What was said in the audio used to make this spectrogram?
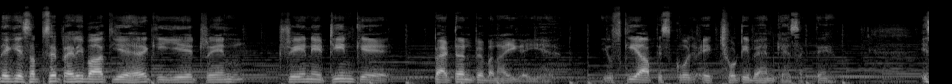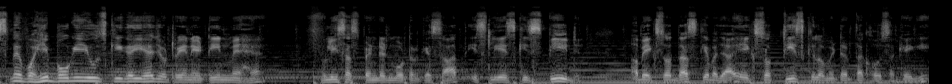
देखिए, सबसे पहली बात यह है कि ये ट्रेन ट्रेन 18 के पैटर्न पे बनाई गई है। उसकी आप इसको एक छोटी बहन कह सकते हैं। इसमें वही बोगी यूज़ की गई है जो ट्रेन 18 में है फुली सस्पेंडेड मोटर के साथ, इसलिए इसकी स्पीड अब 110 के बजाय 130 किलोमीटर तक हो सकेगी,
